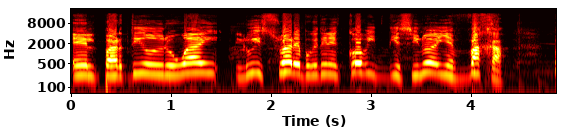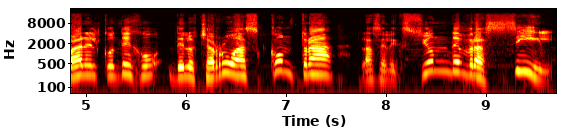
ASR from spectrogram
el partido de Uruguay. Luis Suárez porque tiene COVID-19 y es baja para el cotejo de los charrúas contra la selección de Brasil.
